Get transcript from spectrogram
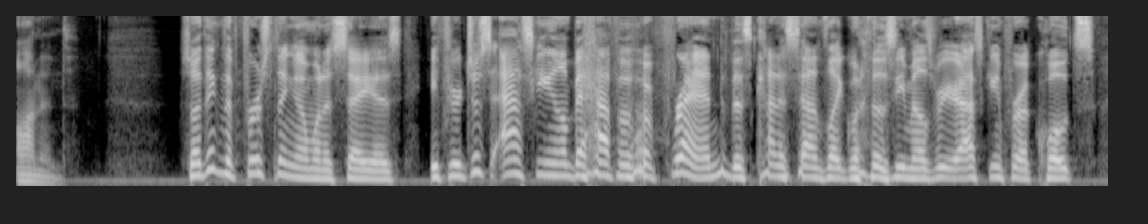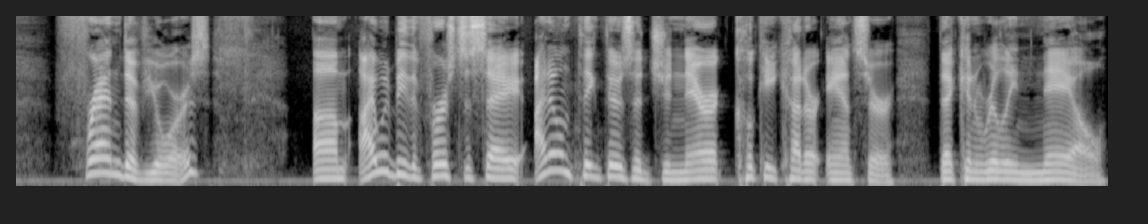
Anand. So I think the first thing I want to say is if you're just asking on behalf of a friend, this kind of sounds like one of those emails where you're asking for a quotes friend of yours. Um, I would be the first to say I don't think there's a generic cookie cutter answer that can really nail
